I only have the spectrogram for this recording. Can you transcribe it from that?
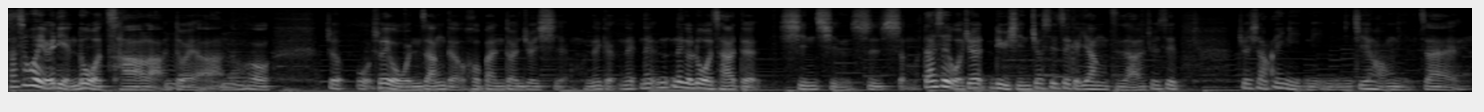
它是会有一点落差啦，对啊，然后就我，所以我文章的后半段就写那个那那那个落差的心情是什么。但是我觉得旅行就是这个样子啊，就是就像哎，你你你今天好像你在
